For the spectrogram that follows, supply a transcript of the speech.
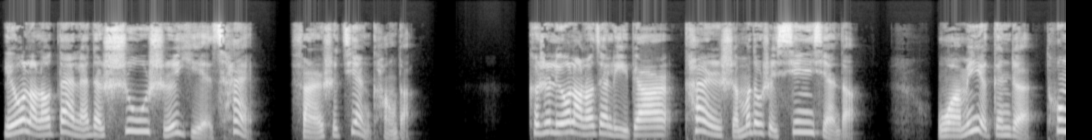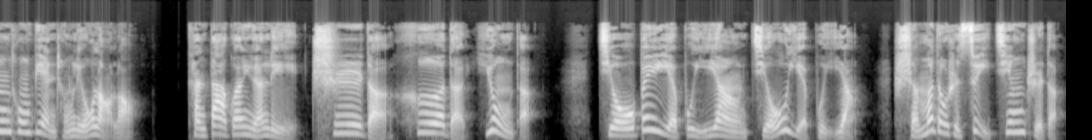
刘姥姥带来的蔬食野菜反而是健康的。可是刘姥姥在里边看什么都是新鲜的，我们也跟着通通变成刘姥姥，看大观园里吃的、喝的、用的，酒杯也不一样，酒也不一样，什么都是最精致的。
